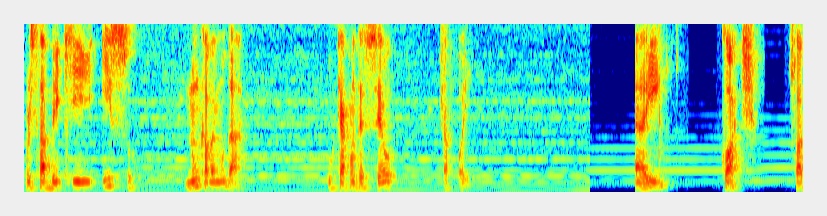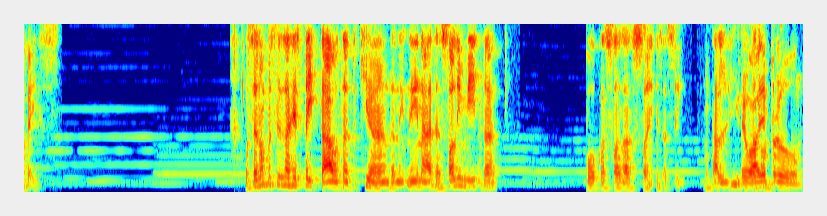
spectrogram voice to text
por saber que isso nunca vai mudar. O que aconteceu já foi. Aí, Clote, sua vez. Você não precisa respeitar o tanto que anda, nem, nem nada, só limita um pouco as suas ações, assim. Não tá livre. Eu olho pro.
